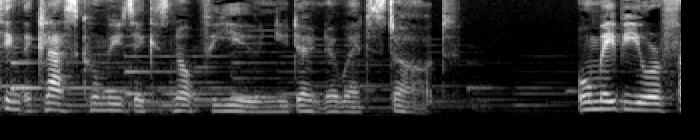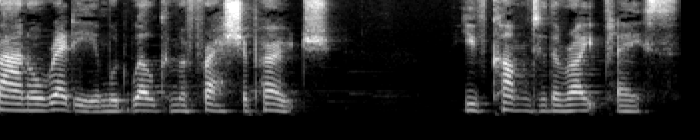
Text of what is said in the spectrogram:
Think that classical music is not for you and you don't know where to start? Or maybe you're a fan already and would welcome a fresh approach. You've come to the right place.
